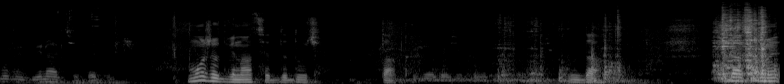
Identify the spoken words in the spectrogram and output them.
Може 12 дадуть. Може в 12 дадуть. Так, Вже 10 да. Зараз ми.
